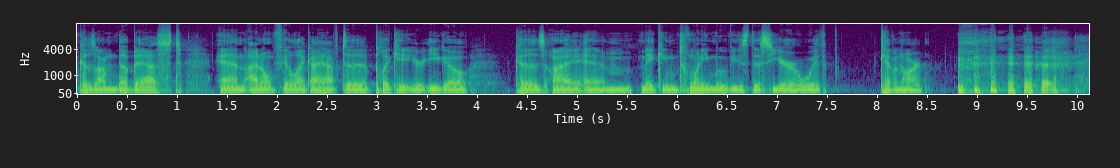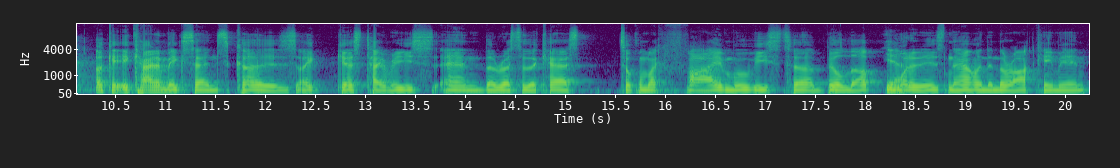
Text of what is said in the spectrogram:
because I'm the best, and I don't feel like I have to placate your ego because I am making 20 movies this year with Kevin Hart. Okay, it kind of makes sense because I guess Tyrese and the rest of the cast took him like five movies to build up Yeah. what it is now, and then The Rock came in,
